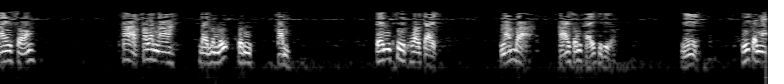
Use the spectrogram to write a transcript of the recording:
ในสอง ถ้าภาวนาได้บรรลุคนทำเป็นที่พอใจ นับว่าหายสงสัยทีเดียว นี่วิจารณา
